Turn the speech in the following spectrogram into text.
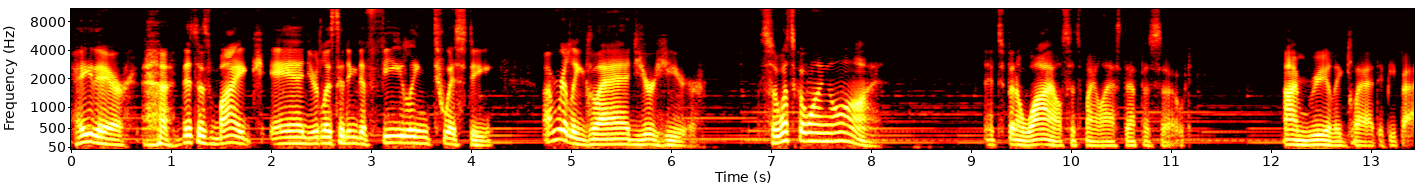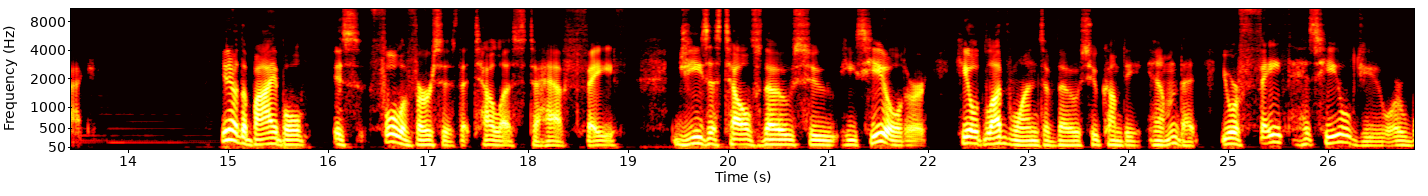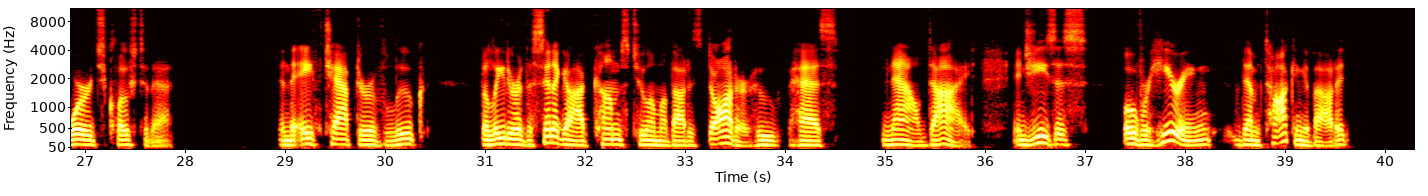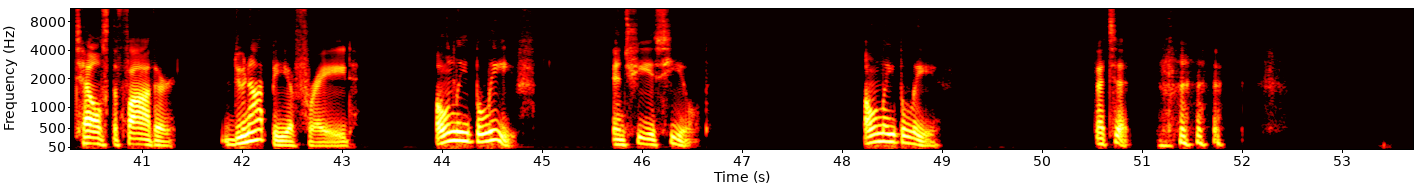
Hey there, this is Mike, and you're listening to Feeling Twisty. I'm really glad you're here. So, what's going on? It's been a while since my last episode. I'm really glad to be back. You know, the Bible is full of verses that tell us to have faith. Jesus tells those who he's healed or healed loved ones of those who come to him that your faith has healed you, or words close to that. In the eighth chapter of Luke, the leader of the synagogue comes to him about his daughter who has now died. And Jesus, overhearing them talking about it, tells the father, Do not be afraid, only believe, and she is healed. Only believe. That's it.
